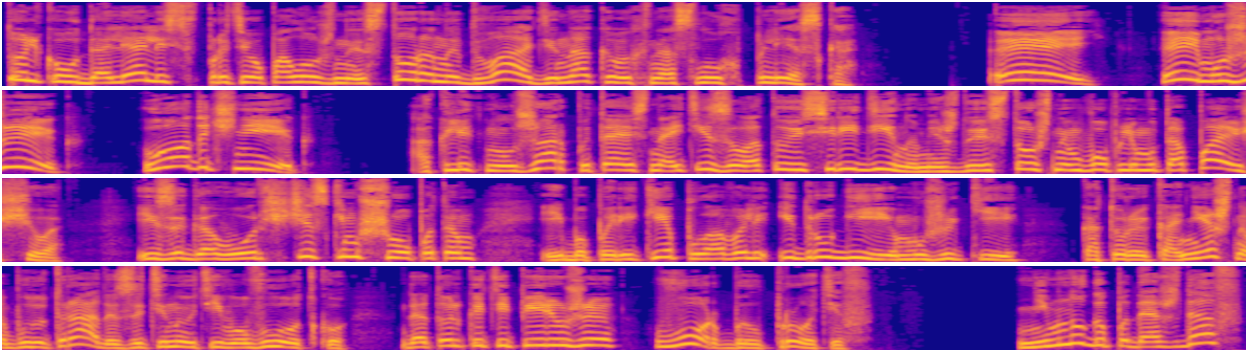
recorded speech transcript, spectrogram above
Только удалялись в противоположные стороны два одинаковых на слух плеска. Эй! Эй мужик! Лодочник окликнул жар пытаясь найти золотую середину между истошным воплем утопающего и заговорщическим шепотом ибо по реке плавали и другие мужики которые конечно будут рады затянуть его в лодку да только теперь уже вор был против. Немного подождав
